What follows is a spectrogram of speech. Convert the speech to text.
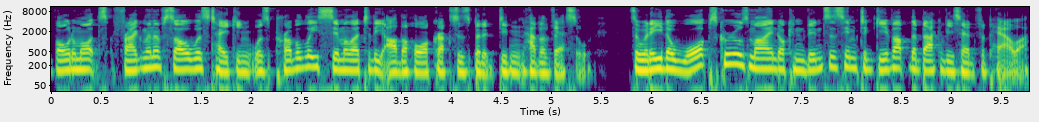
Voldemort's fragment of soul was taking was probably similar to the other Horcruxes, but it didn't have a vessel. So it either warps Quirrell's mind or convinces him to give up the back of his head for power.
